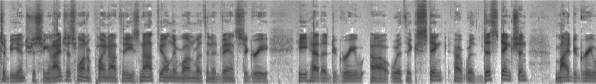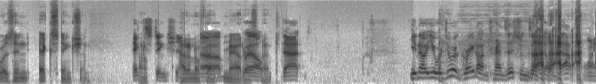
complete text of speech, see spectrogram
to be interesting. And I just want to point out that he's not the only one with an advanced degree. He had a degree uh, with extinct uh, with distinction. My degree was in extinction. Extinction. I don't, I don't know if that uh, matters. Well, but. that you know, you were doing great on transitions until that point.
